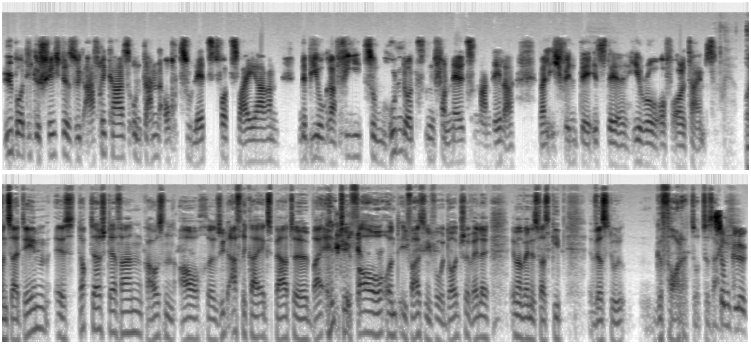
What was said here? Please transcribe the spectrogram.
über die Geschichte Südafrikas und dann auch zuletzt vor zwei Jahren eine Biografie zum Hundertsten von Nelson Mandela, weil ich finde, der ist der Hero of all times. Und seitdem ist Dr. Stefan Kausen auch äh, Südafrika-Experte bei NTV und ich weiß nicht wo, Deutsche Welle. Immer wenn es was gibt, wirst du gefordert sozusagen. Zum Glück.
